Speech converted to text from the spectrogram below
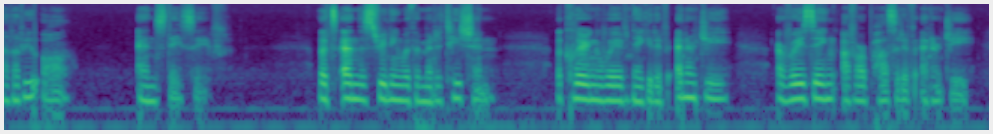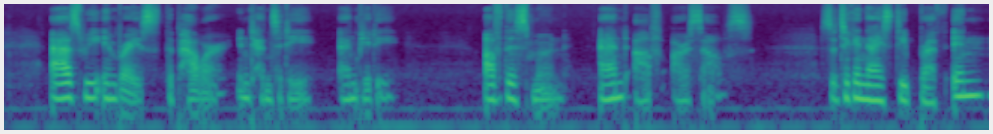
I love you all, and stay safe. Let's end this reading with a meditation, a clearing away of negative energy, a raising of our positive energy, as we embrace the power, intensity, and beauty of this moon and of ourselves. So take a nice deep breath in,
